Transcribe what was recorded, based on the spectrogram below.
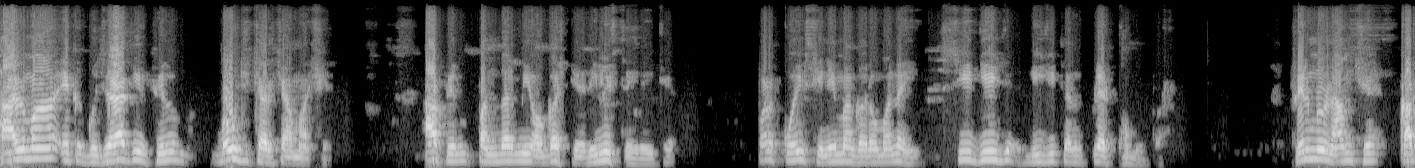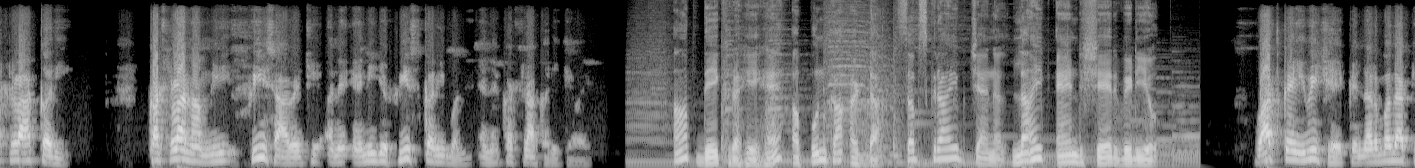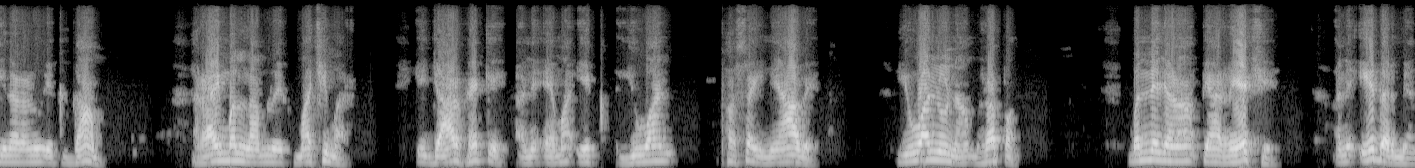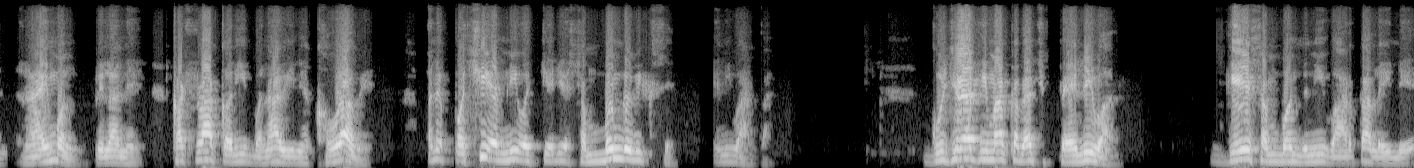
હાલમાં એક ગુજરાતી ફિલ્મ બહુ જ ચર્ચામાં છે. આ ફિલ્મ પંદરમી ઓગસ્ટે રિલીઝ થઈ રહી છે. પણ કોઈ સિનેમાઘરોમાં નહીં સીધી જ ડિજિટલ પ્લેટફોર્મ ઉપર. ફિલ્મનું નામ છે કટલા કરી. કટલા નામની ફીસ આવે છે અને એની જે ફીસ કરી બને એને કટલા કરી કહેવાય. આપ દેખ રહે હૈ અપુન કા અડ્ડા. Subscribe channel like and share video વાત કઈ એવી છે કે નર્મદા કિનારાનું એક ગામ રાયમલ નામનો એક માછીમાર એ જાળ ફેંકે અને એમાં એક યુવાન ફસાઈને આવે. યુવાનનું નામ રતન. બંને જણા ત્યાં રહે છે અને એ દરમિયાન રાયમલ પેલાને કટલા કરી બનાવીને ખવડાવે અને પછી એમની વચ્ચે જે સંબંધ વિકસે એની વાર્તા. ગુજરાતીમાં કદાચ પહેલીવાર ગે સંબંધની વાર્તા લઈને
